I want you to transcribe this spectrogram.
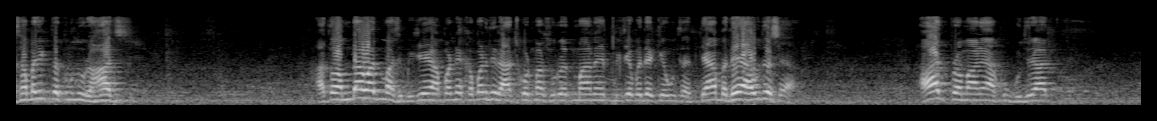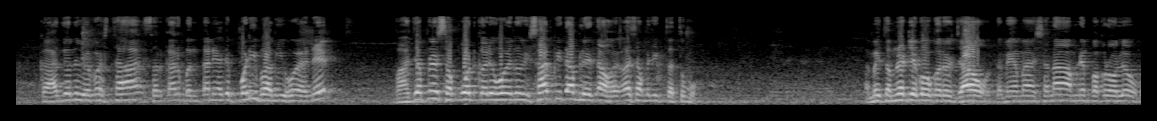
અસામાજિક તત્વોનું રાજ આ તો અમદાવાદમાં છે. બીજે આપણને ખબર નથી રાજકોટમાં, સુરતમાં ને બીજે બધે કેવું છે. ત્યાં બધે આવું જશે આ. જ પ્રમાણે આખું ગુજરાત કાયદોની વ્યવસ્થા સરકાર બનતાની આજે પડી ભાગી હોય અને ભાજપને સપોર્ટ કર્યો હોય એનો હિસાબ કિતાબ લેતા હોય, અસામાજિક તત્વો. અમે તમને ટેકો કર્યો, જાઓ. તમે અમે શના અમને પકડો લો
